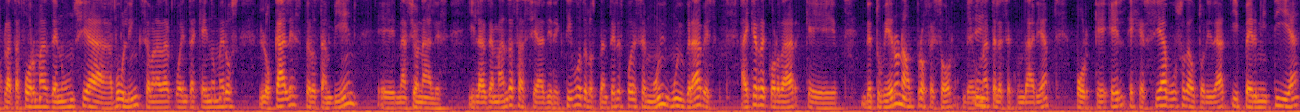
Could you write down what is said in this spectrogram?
plataformas denuncia bullying, se van a dar cuenta que hay números locales, pero también eh, nacionales. Y las demandas hacia directivos de los planteles pueden ser muy, muy graves. Hay que recordar que detuvieron a un profesor de una telesecundaria porque él ejercía abuso de autoridad y permitía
